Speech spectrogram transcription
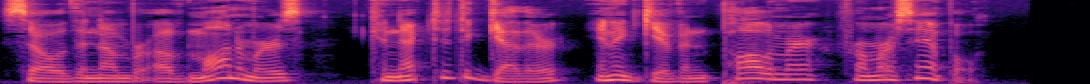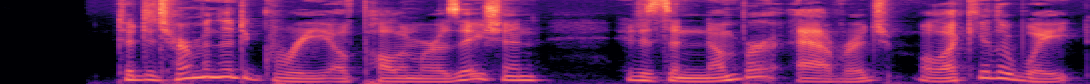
so the number of monomers connected together in a given polymer from our sample. To determine the degree of polymerization, it is the number average molecular weight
